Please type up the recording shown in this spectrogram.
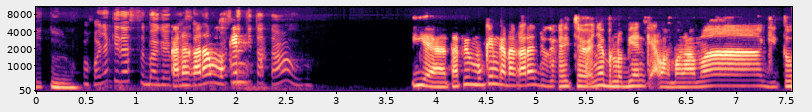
gitu. pokoknya kita sebagai Kadang-kadang mungkin- kita tahu Iya, tapi mungkin kadang-kadang juga ceweknya berlebihan kayak lama-lama gitu.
